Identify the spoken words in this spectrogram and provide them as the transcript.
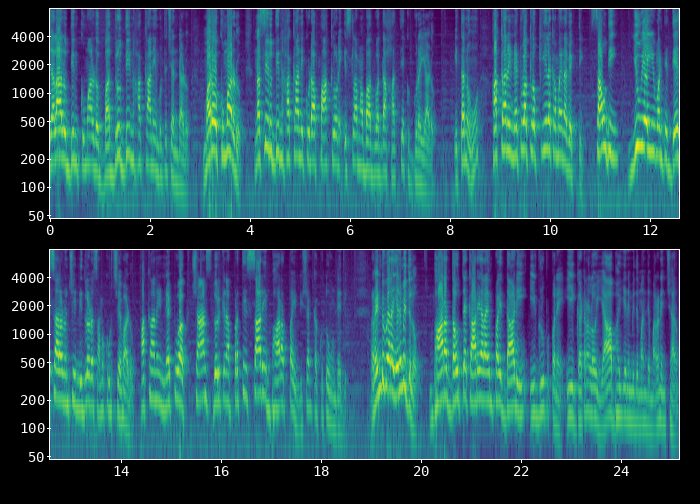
జలాలుద్దీన్ కుమారుడు బద్రుద్దీన్ హక్కానీ మృతి చెందాడు. మరో కుమారుడు నసీరుద్దీన్ హక్కానీ కూడా పాక్లోని ఇస్లామాబాద్ వద్ద హత్యకు గురయ్యాడు. ఇతను హక్కాని నెట్వర్క్లో కీలకమైన వ్యక్తి. సౌదీ యుఏఈ వంటి దేశాల నుంచి నిధులను సమకూర్చేవాడు. హక్కాని నెట్వర్క్ ఛాన్స్ దొరికిన ప్రతిసారి భారత్పై విషం కక్కుతూ ఉండేది. రెండు వేల ఎనిమిదిలో భారత్ దౌత్య కార్యాలయంపై దాడి ఈ గ్రూపు పనే. ఈ ఘటనలో యాభై ఎనిమిది మంది మరణించారు.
